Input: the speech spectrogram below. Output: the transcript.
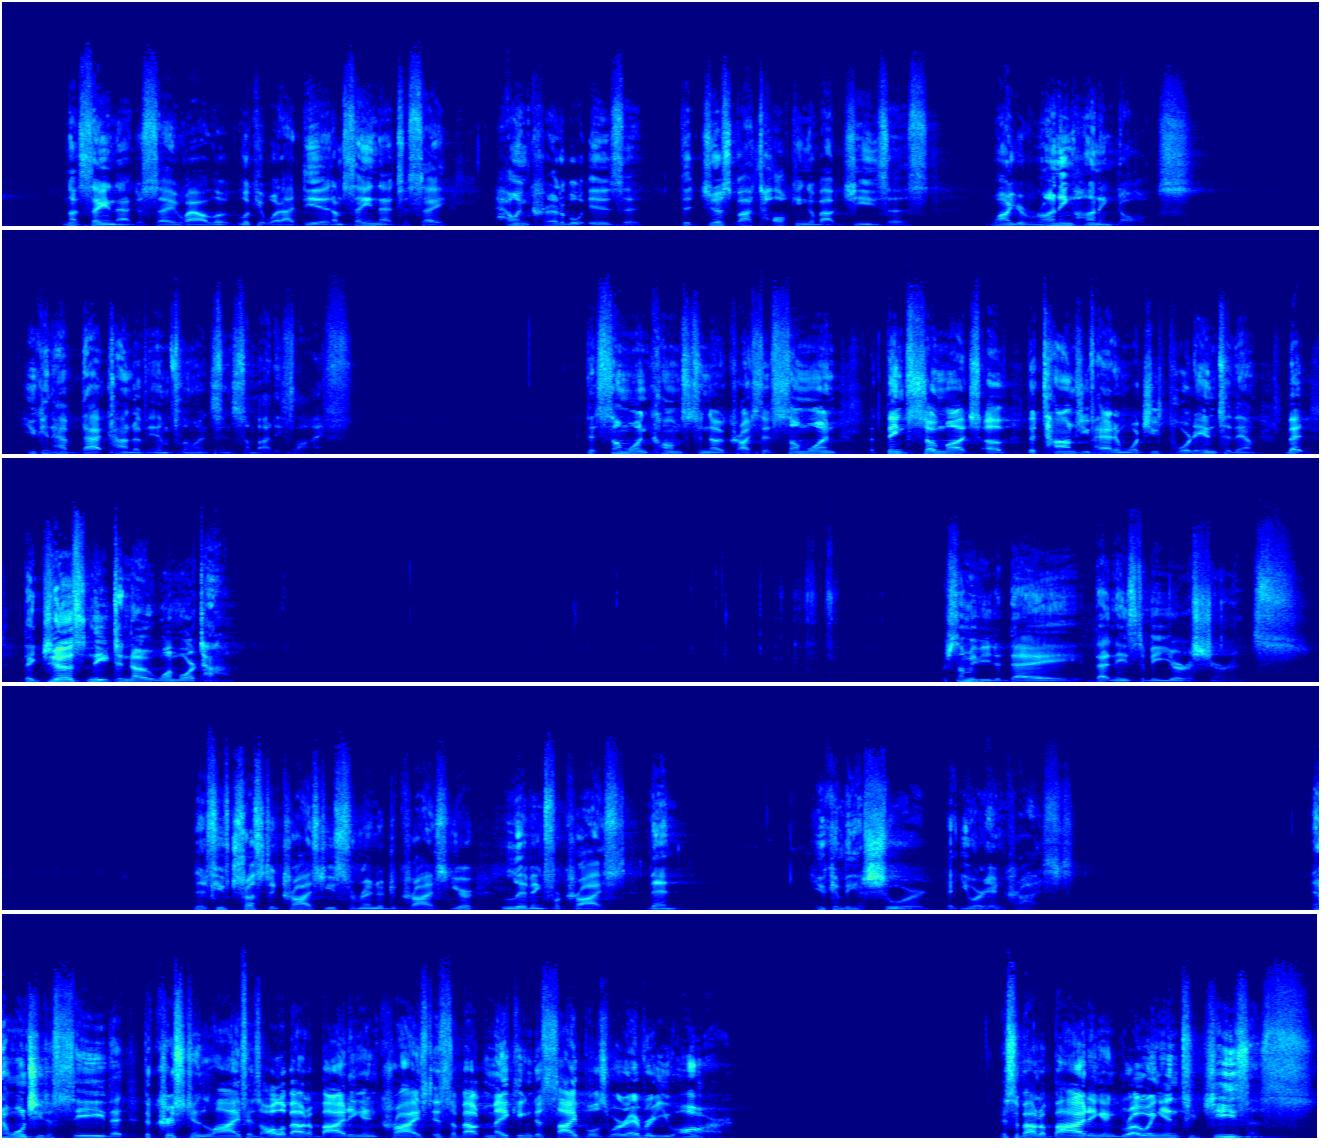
I'm not saying that to say, wow, look, look at what I did. I'm saying that to say, how incredible is it that just by talking about Jesus, while you're running hunting dogs, you can have that kind of influence in somebody's life. That someone comes to know Christ, that someone thinks so much of the times you've had and what you've poured into them that they just need to know one more time. For some of you today, that needs to be your assurance. That if you've trusted Christ, you surrendered to Christ, you're living for Christ, then you can be assured that you are in Christ. And I want you to see that the Christian life is all about abiding in Christ. It's about making disciples wherever you are. It's about abiding and growing into Jesus.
